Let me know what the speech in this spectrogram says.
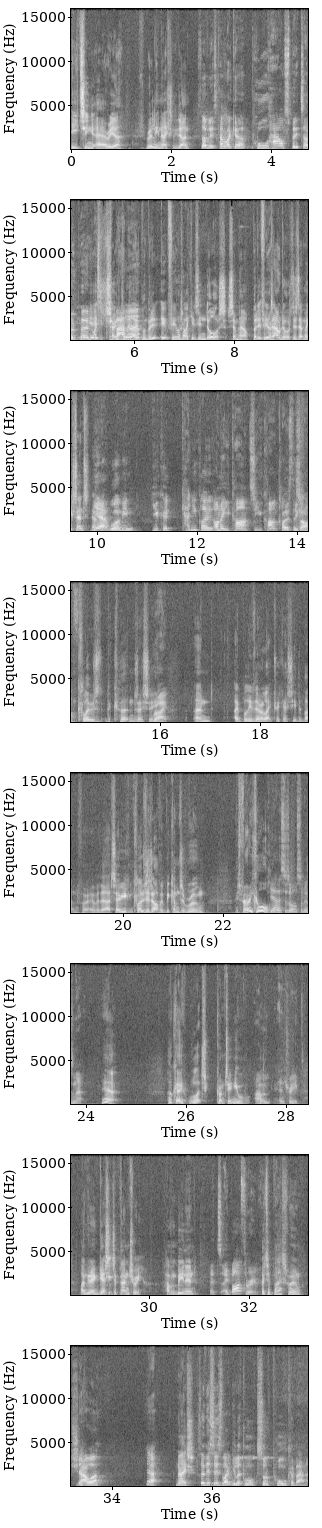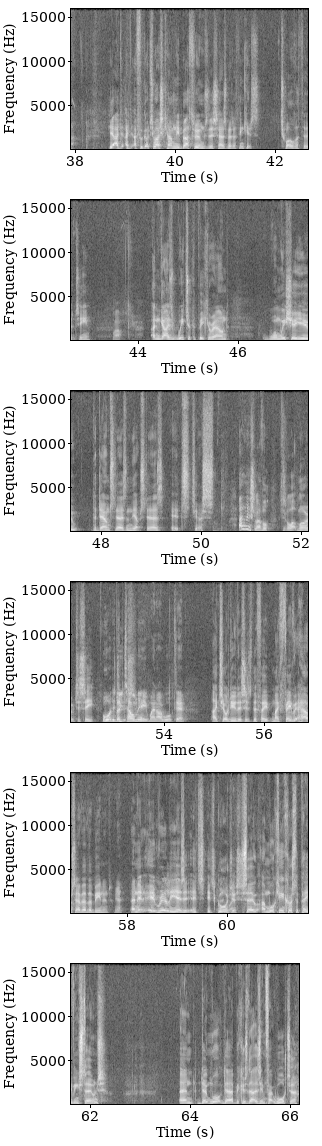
eating area. It's really nicely done. It's lovely. It's kind of like a pool house, but it's open, Yeah, like it's totally open, but it, it feels like it's indoors somehow. But it feels outdoors. Does that make sense? No. Yeah. Well, I mean, you could. Can you close? Oh no, you can't. So you can't close You this can off. close the curtains. I see. Right. and I believe they're electric. I see the button for it over there. So you can close it off, it becomes a room. It's very cool. Yeah, this is awesome, isn't it? Yeah. Okay, well, let's continue. I'm intrigued. I'm going to guess it's a pantry. Haven't been in. It's a bathroom, It's a bathroom. shower. Yeah. Nice. So this is like your little sort of pool cabana. Yeah, I, I- I forgot to ask how many bathrooms this has, but I think it's 12 or 13. Wow. And guys, we took a peek around. When we show you the downstairs and the upstairs, it's just, and this level, there's a lot more to see. Well, what did But you tell me when I walked in? I told you this is the fa- my favourite house I've ever been in. Yeah. And it, it really is. It, it's it's gorgeous. So I'm walking across the paving stones. And don't walk there because that is in fact water.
